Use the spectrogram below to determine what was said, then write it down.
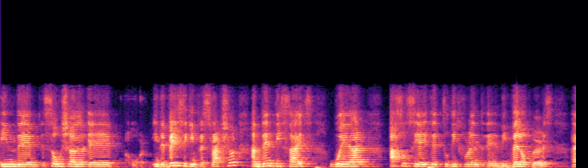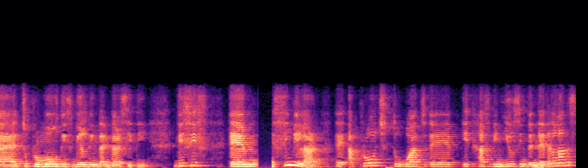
in the social, uh, in the basic infrastructure, and then these sites were associated to different uh, developers uh, to promote this building diversity. This is um, a similar uh, approach to what uh, it has been used in the Netherlands.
